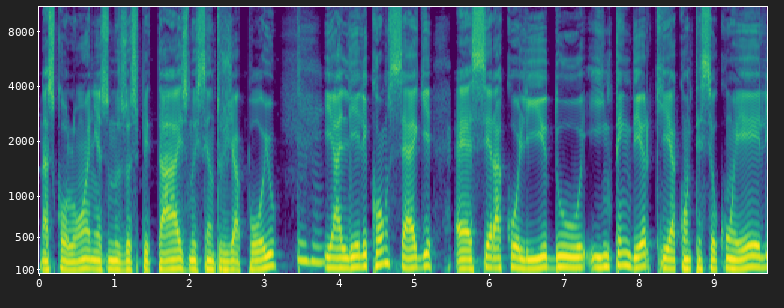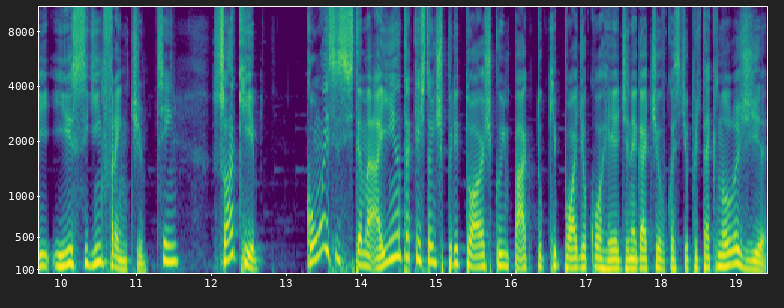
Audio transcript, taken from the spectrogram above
nas colônias, nos hospitais, nos centros de apoio, Uhum. e ali ele consegue eh, ser acolhido e entender o que aconteceu com ele e seguir em frente. Sim. Só que, com esse sistema, aí entra a questão espiritual, acho que o impacto que pode ocorrer de negativo com esse tipo de tecnologia.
